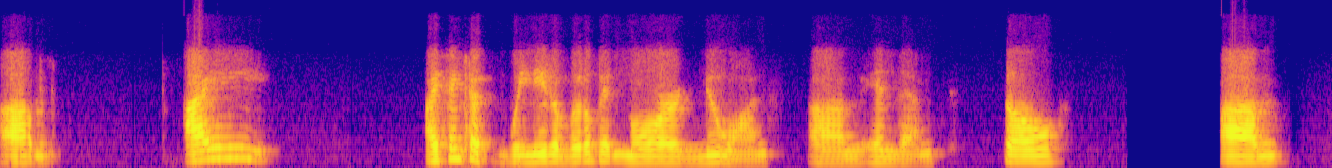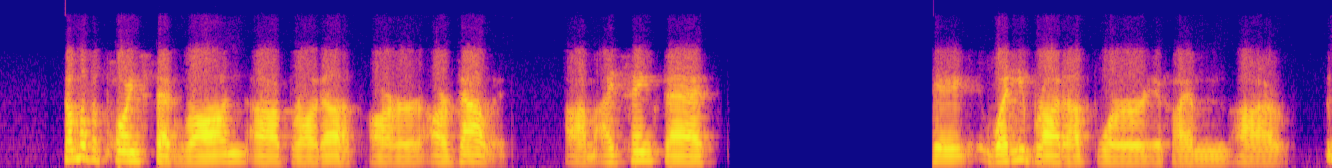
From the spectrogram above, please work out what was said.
Um, I I think that we need a little bit more nuance um, in them. So um, some of the points that Ron uh, brought up are are valid. Um, I think that what he brought up were, if I'm, uh,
